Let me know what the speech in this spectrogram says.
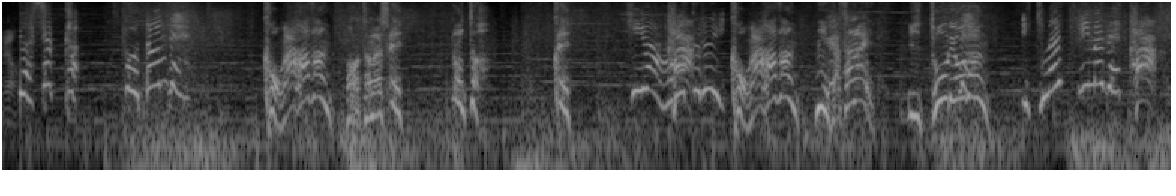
Merde. は釈迦フォトンベ古賀破山おとなしい。おっと。え火は荒れ狂い。古賀破山逃がさない。一刀両断。行きます。今です。はそうですね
